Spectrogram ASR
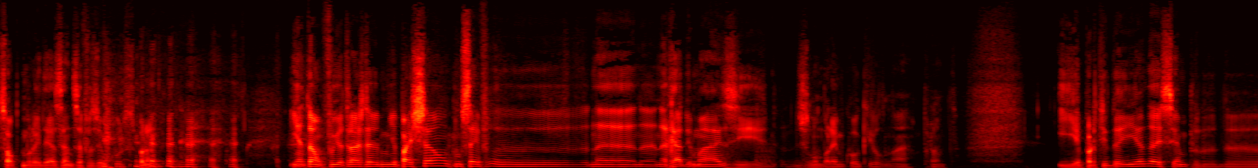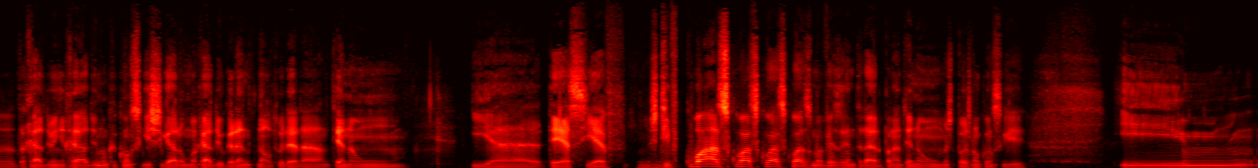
só que demorei 10 anos a fazer o curso. Pronto. E então fui atrás da minha paixão, comecei eh, na, na, na Rádio Mais e deslumbrei-me com aquilo, não é? Pronto. E a partir daí andei sempre de, de- de rádio em rádio, nunca consegui chegar a uma rádio grande, que na altura era a Antena 1 e a TSF. Estive quase, quase, quase, quase uma vez a entrar para a Antena 1, mas depois não consegui. E hum,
